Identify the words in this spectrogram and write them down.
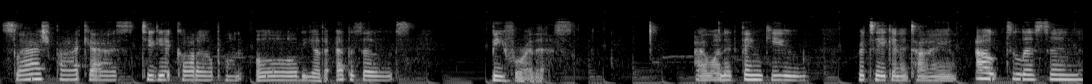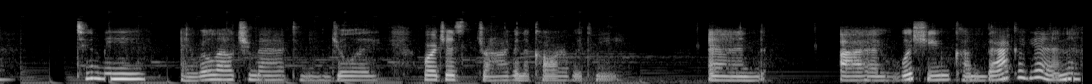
slash podcast to get caught up on all the other episodes before this. I want to thank you for taking the time out to listen to me and roll out your mat and enjoy or just drive in the car with me. And I wish you come back again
